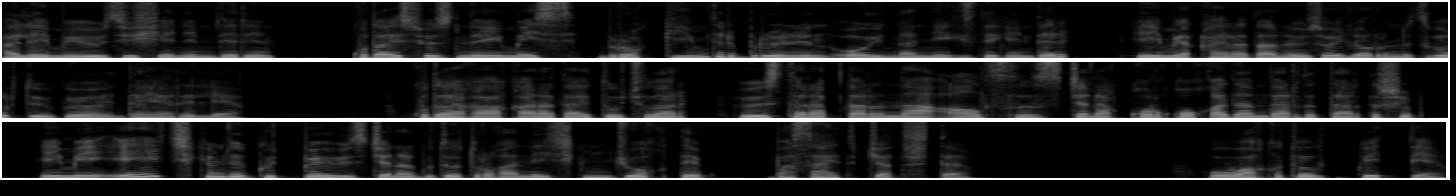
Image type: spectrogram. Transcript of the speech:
Ал эми өз ишенимдерин кудай сөзүнө эмес бирок кимдир бирөөнүн оюна негиздегендер эми кайрадан өз ойлорун өзгөртүүгө даяр эле. Кудайга акарат айтуучулар өз тараптарына алсыз жана коркок адамдарды тартышып эми эч кимди күтпөйбүз жана күтө турган эч ким жок деп баса айтып жатышты. Убакыт өтүп кетти.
